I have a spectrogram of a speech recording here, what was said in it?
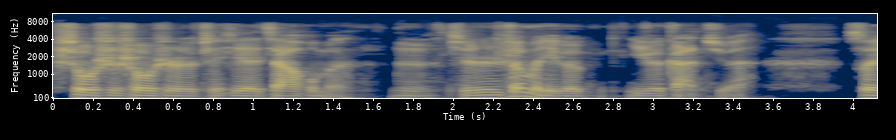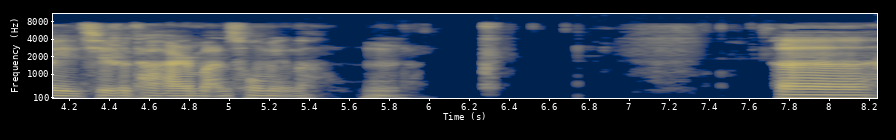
收拾收拾这些家伙们，嗯，其实是这么一个一个感觉。所以其实他还是蛮聪明的，嗯，呃，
